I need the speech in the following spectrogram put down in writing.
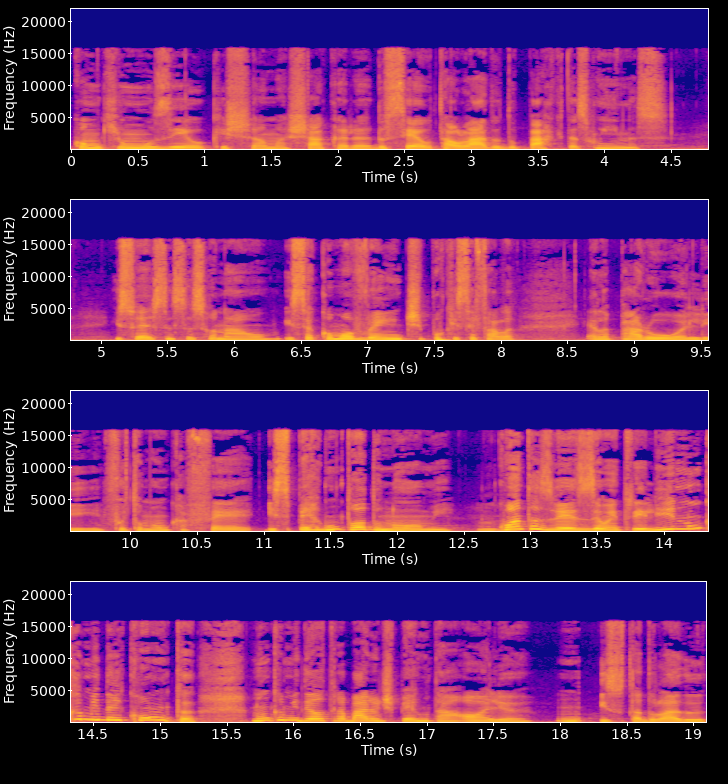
como que um museu que chama Chácara do Céu está ao lado do Parque das Ruínas. Isso é sensacional, isso é comovente, porque você fala, ela parou ali, foi tomar um café e se perguntou do nome. Uhum. Quantas vezes eu entrei ali e nunca me dei conta, nunca me deu o trabalho de perguntar, olha, isso está do lado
